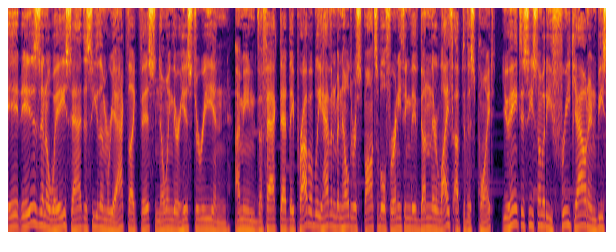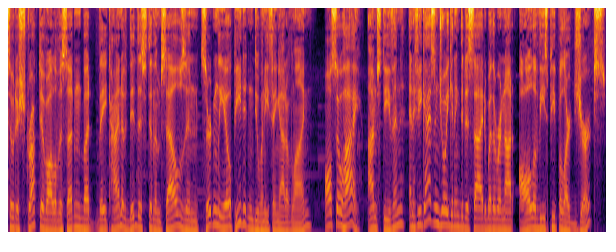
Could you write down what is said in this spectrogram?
It is, in a way, sad to see them react like this, knowing their history, and I mean, the fact that they probably haven't been held responsible for anything they've done in their life up to this point. You hate to see somebody freak out and be so destructive all of a sudden, but they kind of did this to themselves, and certainly OP didn't do anything out of line. Also, hi, I'm Steven, and if you guys enjoy getting to decide whether or not all of these people are jerks,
